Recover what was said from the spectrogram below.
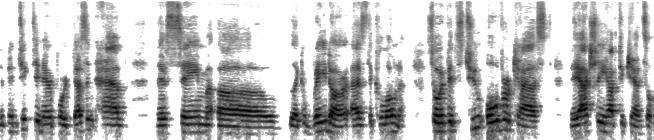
the Penticton Airport doesn't have the same uh, like radar as the Kelowna. So if it's too overcast, they actually have to cancel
